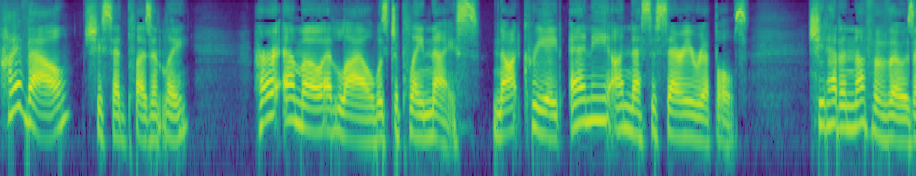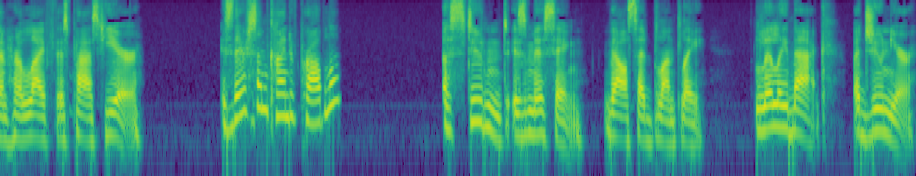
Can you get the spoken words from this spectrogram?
Hi, Val, she said pleasantly. Her MO at Lyle was to play nice, not create any unnecessary ripples. She'd had enough of those in her life this past year. Is there some kind of problem? A student is missing, Val said bluntly. Lily Mack, a junior.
